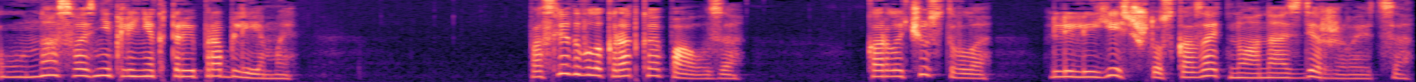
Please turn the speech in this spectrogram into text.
у нас возникли некоторые проблемы». Последовала краткая пауза. Карла чувствовала, Лили есть что сказать, но она сдерживается.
